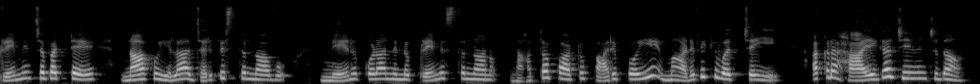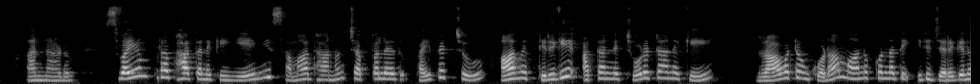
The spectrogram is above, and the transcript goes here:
ప్రేమించబట్టే నాకు ఇలా జరిపిస్తున్నావు. నేను కూడా నిన్ను ప్రేమిస్తున్నాను. నాతో పాటు పారిపోయి మా అడవికి వచ్చేయి. అక్కడ హాయిగా జీవించుదాం అన్నాడు. స్వయం ప్రభ అతనికి ఏమీ సమాధానం చెప్పలేదు. పైపెచ్చు ఆమె తిరిగి అతన్ని చూడటానికి రావటం కూడా మానుకున్నది. ఇది జరిగిన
